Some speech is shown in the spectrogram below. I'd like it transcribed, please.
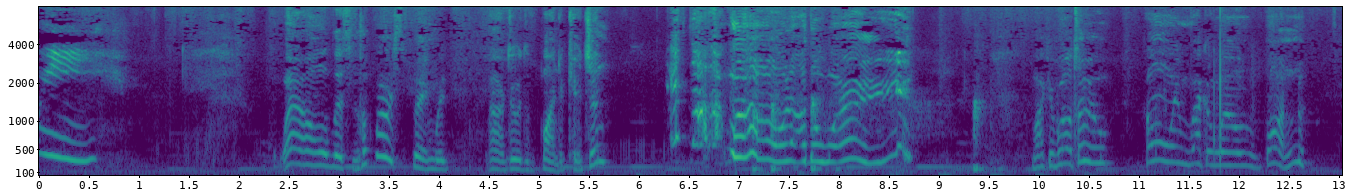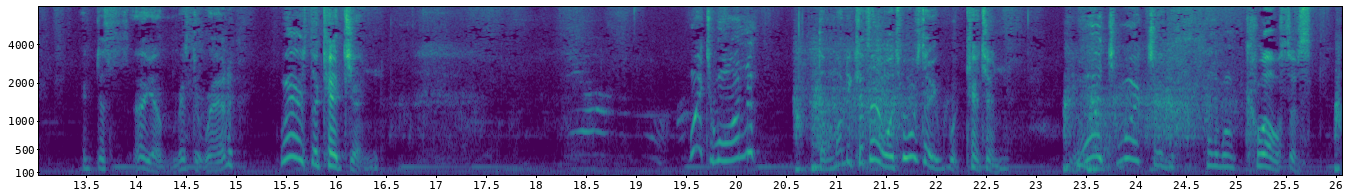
Me. Well, this is the first thing we uh, do to find a kitchen. It's not a well, not the way. Rocky World 2, only Rocky World 1. It just, oh yeah, Mr. Red. Where's the kitchen? Which one? The Monday kitchen or Tuesday kitchen? Which, which is the one closest? Uh,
